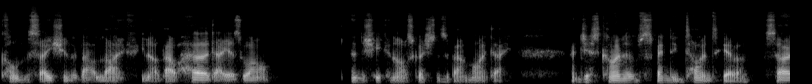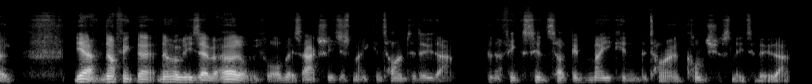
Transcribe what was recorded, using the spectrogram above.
conversation about life, you know, about her day as well, and she can ask questions about my day and just kind of spending time together. So, yeah, nothing that nobody's ever heard of before, but it's actually just making time to do that. And I think since I've been making the time consciously to do that,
